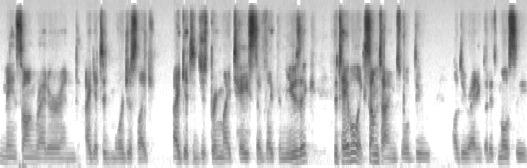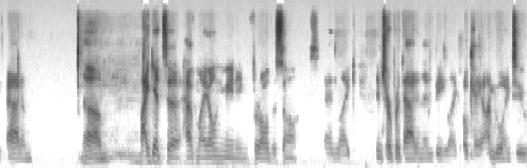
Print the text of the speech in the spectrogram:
main songwriter and i get to more just like i get to just bring my taste of like the music to the table like sometimes we'll do i'll do writing but it's mostly adam um, i get to have my own meaning for all the songs and like interpret that and then be like okay i'm going to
